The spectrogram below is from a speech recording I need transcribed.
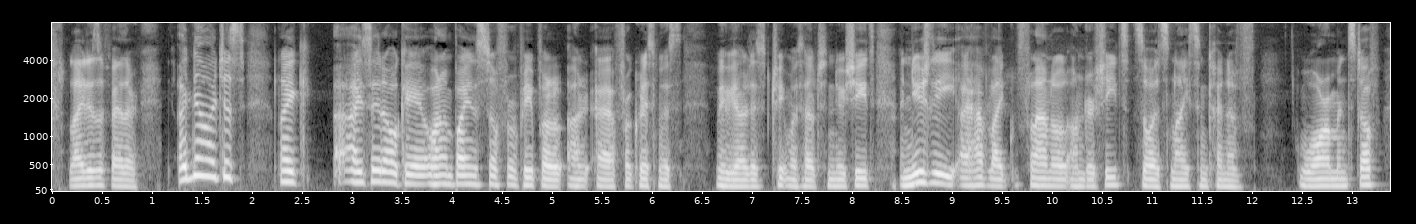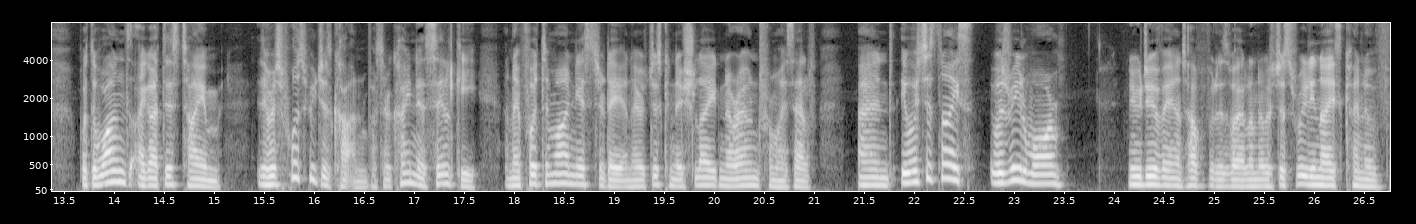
light as a feather. I know. I just like I said. Okay, when I'm buying stuff for people on uh, for Christmas, maybe I'll just treat myself to new sheets. And usually I have like flannel under sheets, so it's nice and kind of warm and stuff. But the ones I got this time, they were supposed to be just cotton, but they're kind of silky. And I put them on yesterday, and I was just kind of sliding around for myself, and it was just nice. It was real warm. New duvet on top of it as well, and it was just really nice, kind of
